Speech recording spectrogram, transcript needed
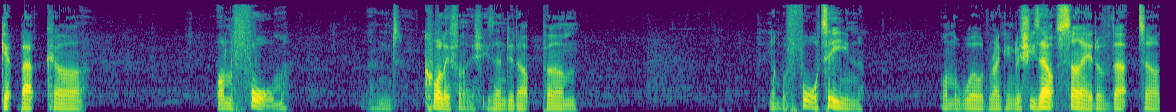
get back uh, on form, and qualify. She's ended up um, number 14 on the world ranking list. She's outside of that uh,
